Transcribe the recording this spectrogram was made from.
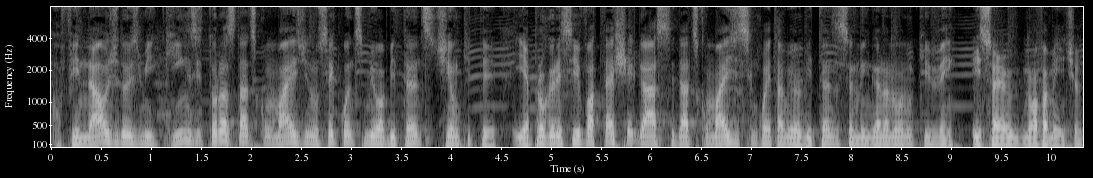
Ao final de 2015, todas as cidades com mais de não sei quantos mil habitantes tinham que ter. E é progressivo até chegar às cidades com mais de 50 mil habitantes, se eu não me engano, no ano que vem. Isso é, novamente,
